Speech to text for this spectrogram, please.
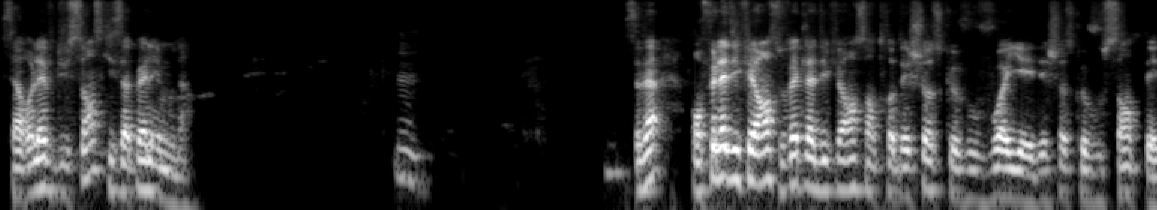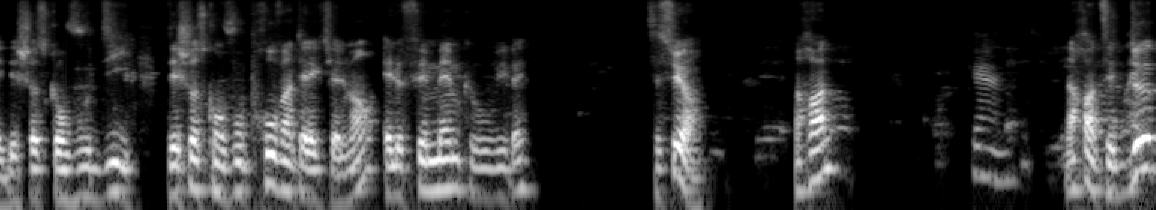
Ça relève du sens qui s'appelle Emouna. Hmm. C'est-à-dire, on fait la différence, vous faites la différence entre des choses que vous voyez, des choses que vous sentez, des choses qu'on vous dit, des choses qu'on vous prouve intellectuellement et le fait même que vous vivez. C'est sûr. C'est deux,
